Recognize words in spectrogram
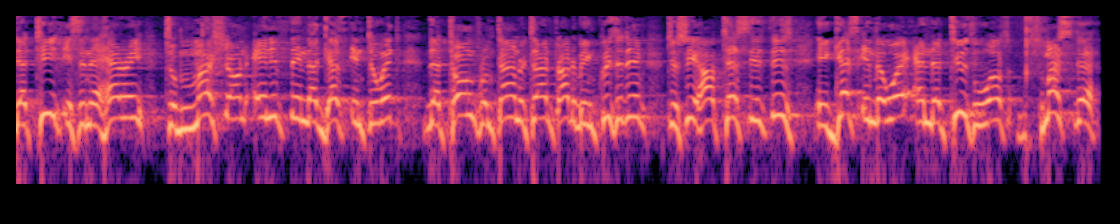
the teeth is in a hurry to mash on anything that gets into it. The tongue from time to time try to be inquisitive to see how tasty it is. It gets in the way and the tooth will smash the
